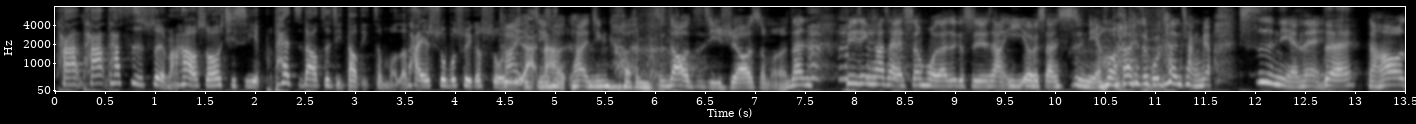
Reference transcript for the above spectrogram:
他他他四岁嘛，他有时候其实也不太知道自己到底怎么了，他也说不出一个所以然。他已经很他已经很知道自己需要什么了，但毕竟他才生活在这个世界上一二三四年，我一直不断强调四年呢。对，然后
